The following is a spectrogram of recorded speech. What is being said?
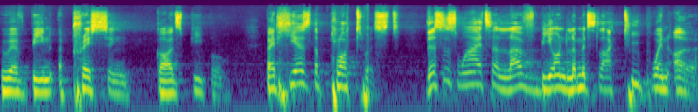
who have been oppressing God's people. But here's the plot twist this is why it's a love beyond limits like 2.0.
